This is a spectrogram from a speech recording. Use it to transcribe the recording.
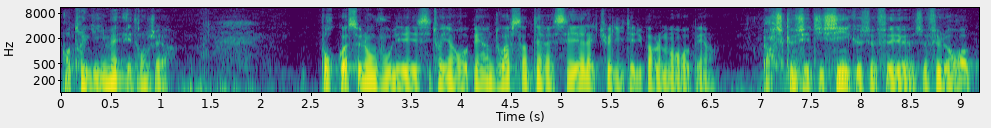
entre guillemets étrangères. Pourquoi, selon vous, les citoyens européens doivent s'intéresser à l'actualité du Parlement européen? Parce que c'est ici que se fait se fait l'Europe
